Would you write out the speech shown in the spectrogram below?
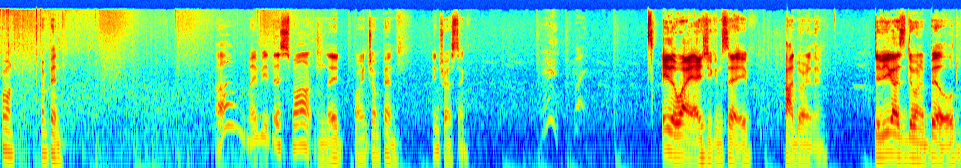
Come on, jump in. Oh, maybe they're smart and they won't jump in. Interesting. Either way, as you can see, can't do anything. So if you guys are doing a build,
